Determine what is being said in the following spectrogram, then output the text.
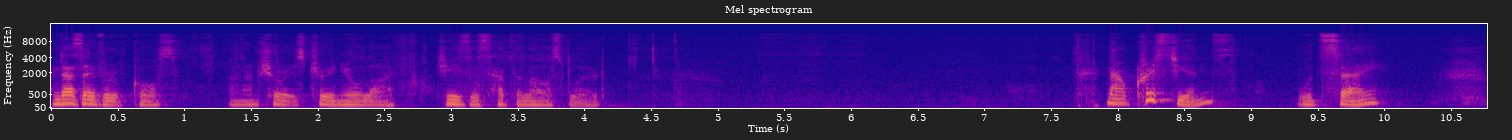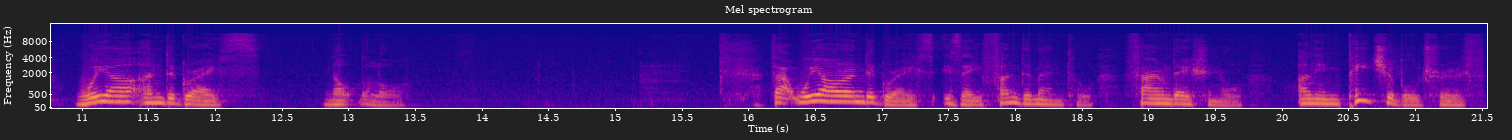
And as ever, of course, and I'm sure it's true in your life, Jesus had the last word. Now, Christians would say, we are under grace, not the law. That we are under grace is a fundamental, foundational, unimpeachable truth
